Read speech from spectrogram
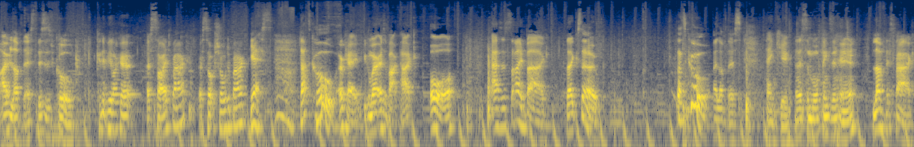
I love this, this is cool. Can it be like a, a side bag? A soft shoulder bag? Yes, that's cool. Okay, you can wear it as a backpack or as a side bag, like so. That's cool. I love this. Thank you. there's some more things in here. Love this bag.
